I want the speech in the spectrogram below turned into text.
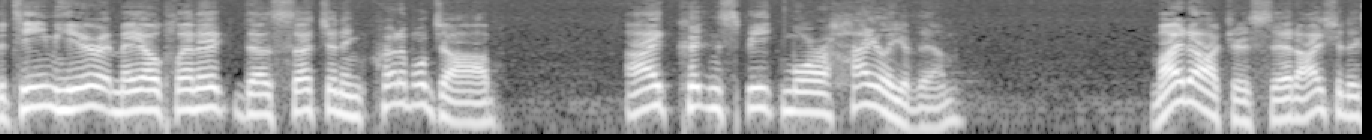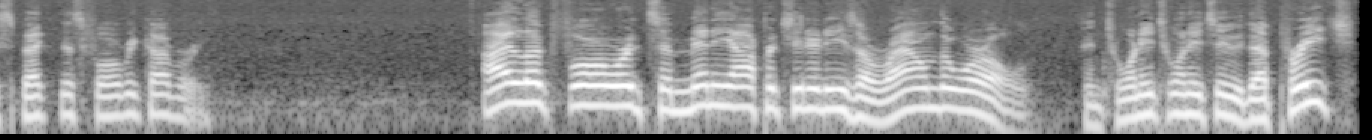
The team here at Mayo Clinic does such an incredible job. I couldn't speak more highly of them. My doctor said I should expect this full recovery. I look forward to many opportunities around the world in 2022 to preach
